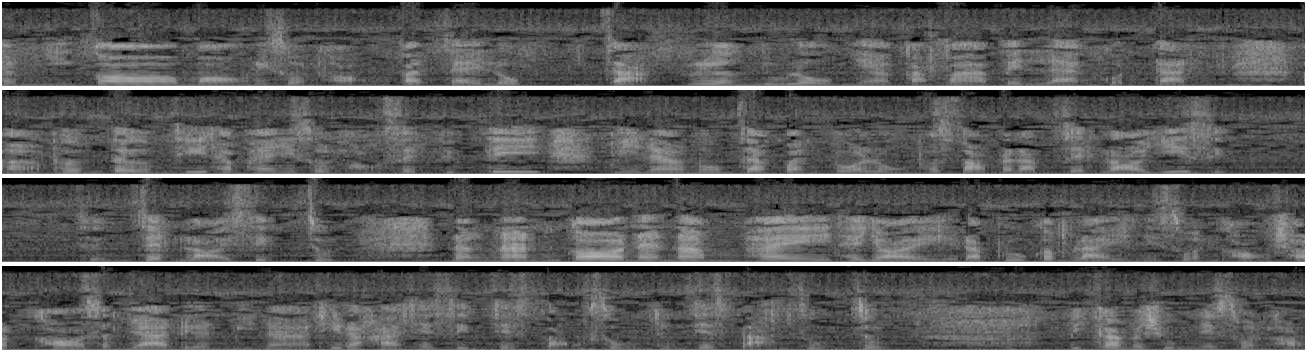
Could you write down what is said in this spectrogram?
ทั้งนี้ก็มองในส่วนของปัจจัยลบจากเรื่องยุโรปเนี่ยกลับมาเป็นแรงกดดันเพิ่มเติมที่ทำให้ในส่วนของ Set 50 มีแนวโน้มจะแกว่งตัวลงทดสอบระดับ 720 ถึง 710 จุด ดังนั้นก็แนะนำให้ทยอยรับรู้กำไรในส่วนของช็อตคอสัญญาเดือนมีนาที่ราคาใช้สิทธิ์720 ถึง 730 จุด ปิดการประชุมในส่วนของ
